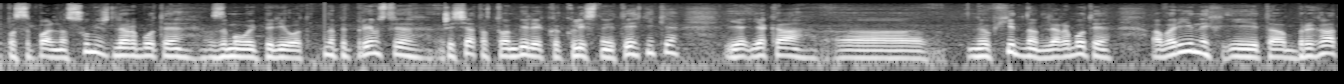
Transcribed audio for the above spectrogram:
посипальна суміш для роботи в зимовий період. На підприємстві 60 автомобілів колісної техніки, яка е, необхідна для роботи аварійних і та бригад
